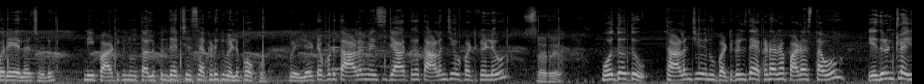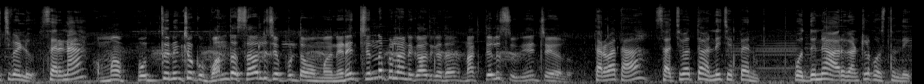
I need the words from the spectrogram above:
ఒరే ఎలా చూడు? నీ పాటికి నువ్వు తలుపులు తెరిచేసి ఎక్కడికి వెళ్ళిపోకు. వెళ్ళేటప్పుడు తాళం వేసి జాగ్రత్తగా తాళం చెవి పట్టుకెళ్ళు. సరే. వద్దొద్దు. తాళం చెవి నువ్వు పట్టుకెళ్తే ఎక్కడైనా పడేస్తావు. ఎదురింట్లో ఇచ్చి వెళ్ళు. సరేనా? అమ్మ పొద్దు నుంచి ఒక వంద సార్లు చెప్పుంటామమ్మా నేనేం చిన్నపిల్లాన్ని కాదు కదా. నాకు తెలుసు ఏం చేయాలో. తర్వాత సచివత్వం అన్నీ చెప్పాను. పొద్దున్నే ఆరు గంటలకు వస్తుంది.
